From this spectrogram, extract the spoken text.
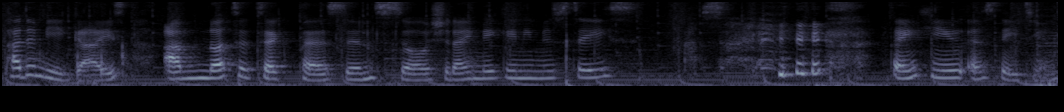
Pardon me guys, I'm not a tech person, so should I make any mistakes? I'm sorry. Thank you and stay tuned.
